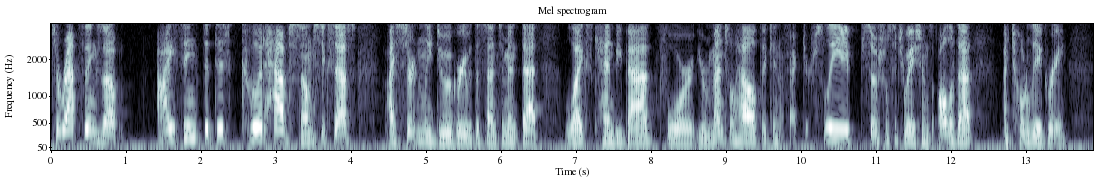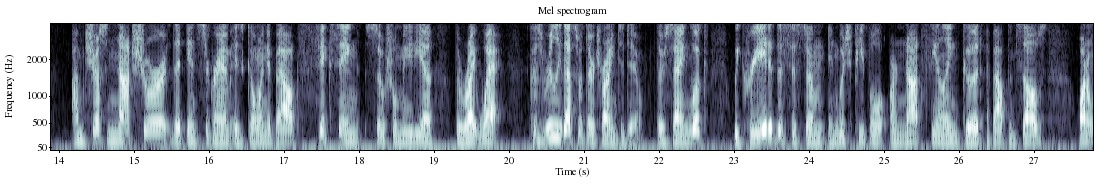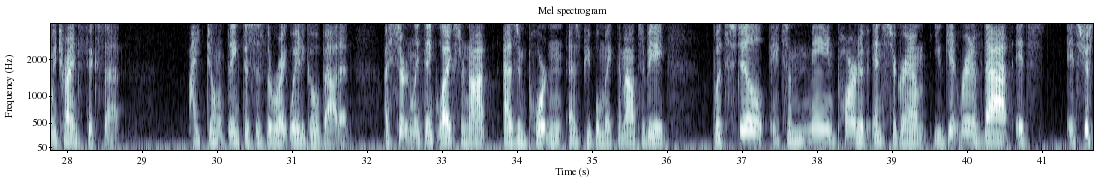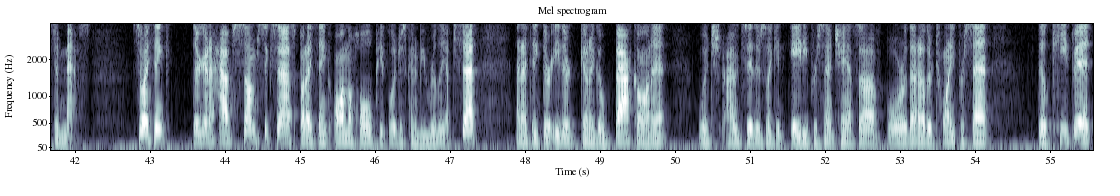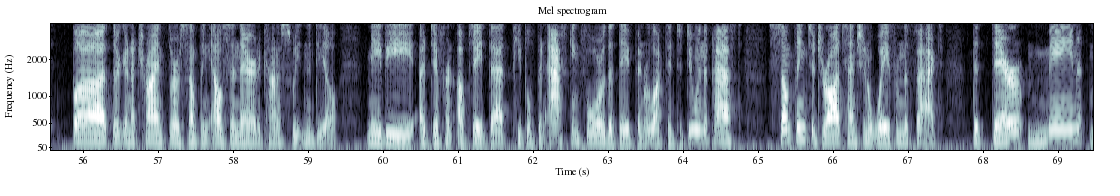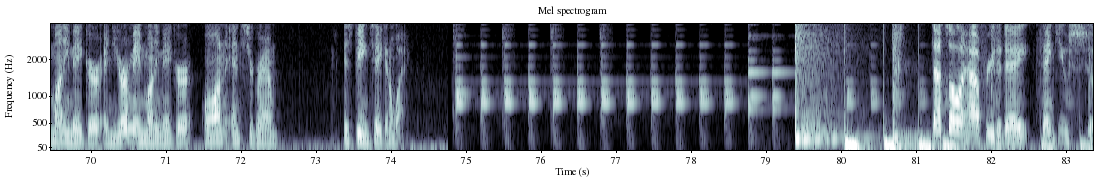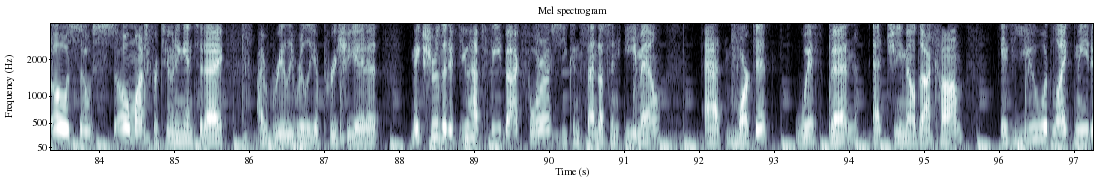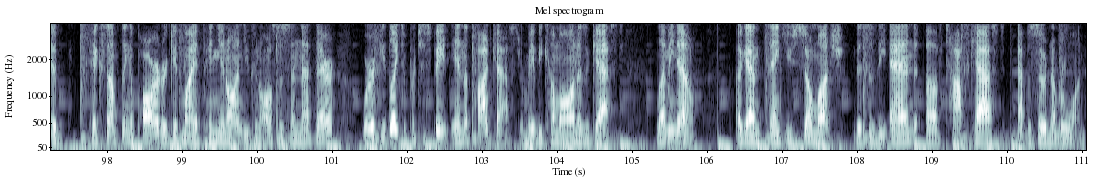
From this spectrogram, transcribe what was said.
To wrap things up, I think that this could have some success. I certainly do agree with the sentiment that likes can be bad for your mental health, it can affect your sleep, social situations, all of that. I totally agree. I'm just not sure that Instagram is going about fixing social media the right way. Because really, that's what they're trying to do. They're saying, look, we created the system in which people are not feeling good about themselves. Why don't we try and fix that? I don't think this is the right way to go about it. I certainly think likes are not as important as people make them out to be, but still it's a main part of Instagram. You get rid of that, it's it's just a mess. So I think they're going to have some success, but I think on the whole people are just going to be really upset and I think they're either going to go back on it, which I would say there's like an 80% chance of, or that other 20% they'll keep it, but they're going to try and throw something else in there to kind of sweeten the deal maybe a different update that people have been asking for that they've been reluctant to do in the past, something to draw attention away from the fact that their main moneymaker and your main moneymaker on Instagram is being taken away. That's all I have for you today. Thank you so, so, so much for tuning in today. I really, really appreciate it. Make sure that if you have feedback for us, you can send us an email at marketwithben at gmail.com. If you would like me to pick something apart or give my opinion on, you can also send that there. Or if you'd like to participate in the podcast or maybe come on as a guest, let me know. Again, thank you so much. This is the end of Totscast episode number one.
